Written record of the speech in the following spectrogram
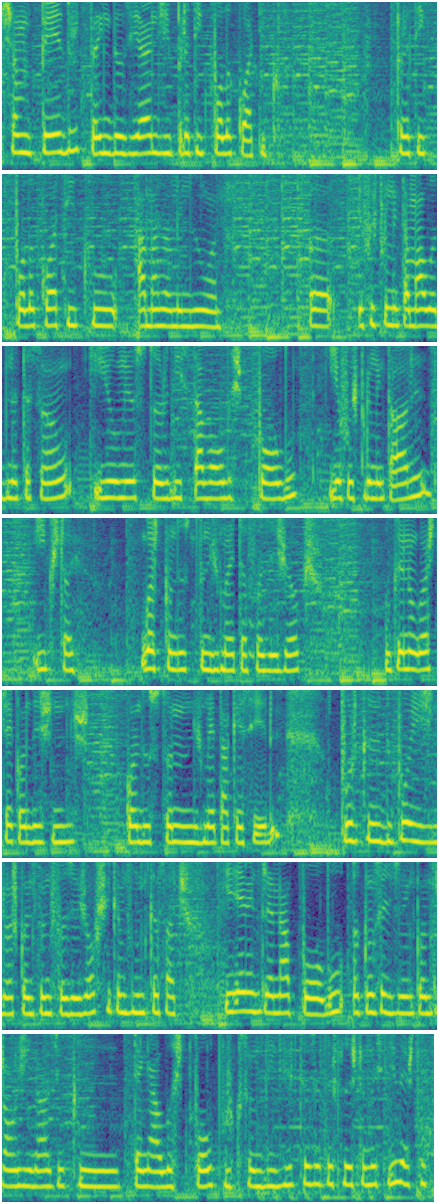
Chamo-me Pedro, tenho 12 anos e pratico polo aquático. Pratico polo aquático há mais ou menos um ano. Uh, eu fui experimentar uma aula de natação e o meu setor disse que dava aulas de polo e eu fui experimentar e gostei. Gosto quando o setor nos mete a fazer jogos. O que eu não gosto é quando, nos, quando o setor nos mete a aquecer, porque depois nós quando vamos fazer os jogos ficamos muito cansados. Se quiserem treinar polo, aconselho-vos a encontrar um ginásio que tenha aulas de polo, porque são divertidas, outras pessoas também se divertem.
